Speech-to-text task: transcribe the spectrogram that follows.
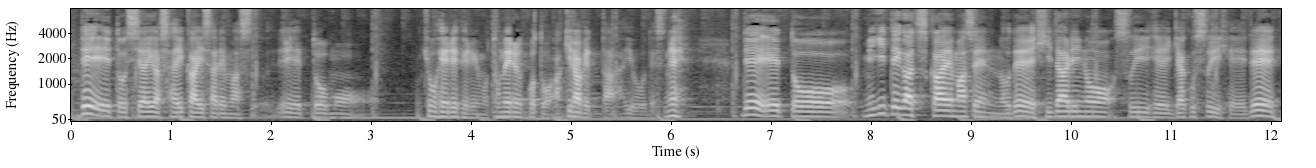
うん、で、えーと、試合が再開されます。えーともう強兵レフェリーも止めることを諦めたようですね。で、えーと、右手が使えませんので左の水平逆水平で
